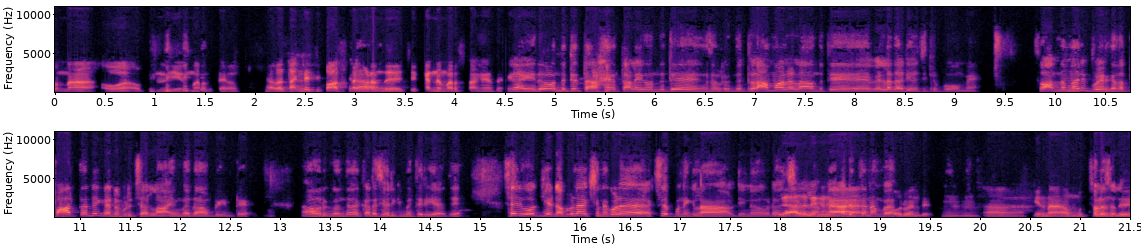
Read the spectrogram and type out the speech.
சொன்னா ஓ அப்படின்னு மறந்துட்டேன் அதாவது தங்கச்சி இல்ல, நடந்து வச்சு கண்ணை மறைச்சிட்டாங்க அதை. ஏதோ வந்துட்டு தலை வந்துட்டு என்ன சொல்றது இந்த டிராமால எல்லாம் வந்துட்டு வெள்ளை தாடி வச்சுட்டு போவோமே. சோ அந்த மாதிரி போயிருக்கு. அந்த பார்த்தோன்னே கண்டுபிடிச்சிடலாம் இவங்க தான் அப்படின்ட்டு. அவருக்கு வந்து அது கடைசி வரைக்குமே தெரியாது. சரி ஓகே டபுள் ஆக்ஷனை கூட அக்செப்ட் பண்ணிக்கலாம் அப்படின்னு அதுல. என்னன்னா, அடுத்து நம்ம அவர் வந்து என்னன்னா முத்து சொல்லு, வந்து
